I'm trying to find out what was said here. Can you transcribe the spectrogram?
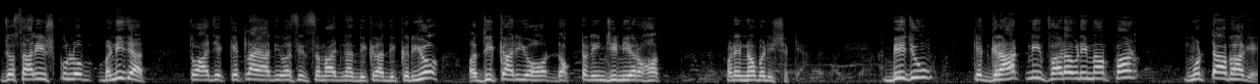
જો સારી સ્કૂલો બની જાત, તો આજે કેટલાય આદિવાસી સમાજના દીકરા દીકરીઓ અધિકારીઓ હોત, ડૉક્ટર, એન્જિનિયર હોત, પણ એ ન બની શક્યા. બીજું કે ગ્રાન્ટની ફાળવણીમાં પણ મોટા ભાગે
